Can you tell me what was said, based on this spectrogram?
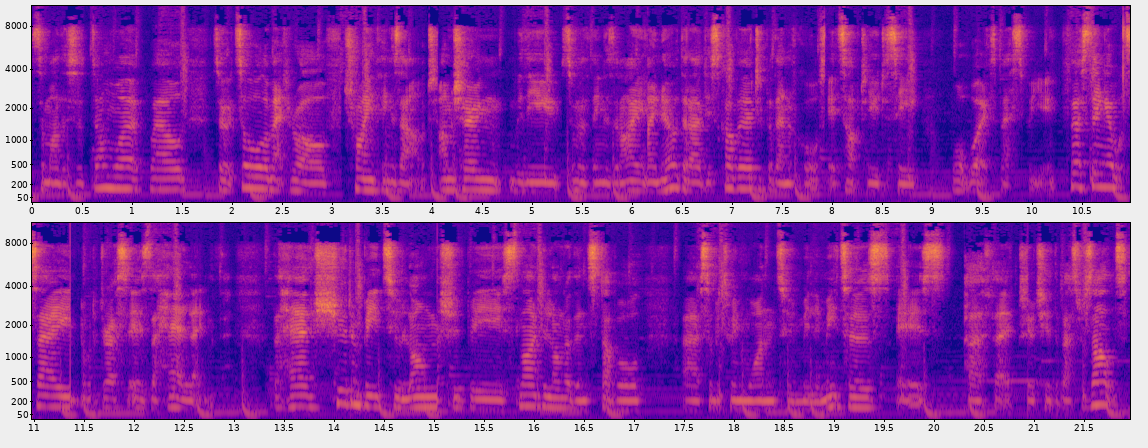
some others that don't work well. So it's all a matter of trying things out. I'm sharing with you some of the things that I, I know that I've discovered, but then of course it's up to you to see what works best for you. First thing I would say, I would address is the hair length. The hair shouldn't be too long, should be slightly longer than stubble, uh, so between one to millimeters is perfect to achieve the best results.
